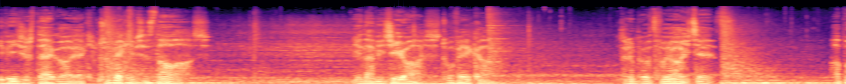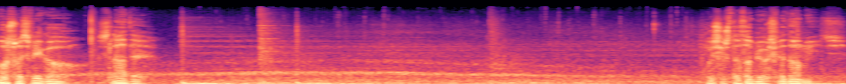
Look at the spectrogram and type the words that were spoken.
Nie widzisz tego, jakim człowiekiem się stałaś. Nienawidziłaś człowieka, którym był twój ojciec, a poszłaś w jego ślady. Musisz to sobie uświadomić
